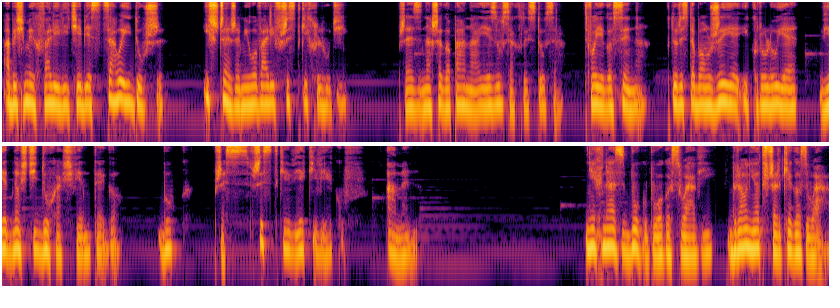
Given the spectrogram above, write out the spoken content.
abyśmy chwalili Ciebie z całej duszy i szczerze miłowali wszystkich ludzi. Przez naszego Pana Jezusa Chrystusa, Twojego Syna, który z Tobą żyje i króluje w jedności Ducha Świętego. Bóg przez wszystkie wieki wieków. Amen. Niech nas Bóg błogosławi, broni od wszelkiego zła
